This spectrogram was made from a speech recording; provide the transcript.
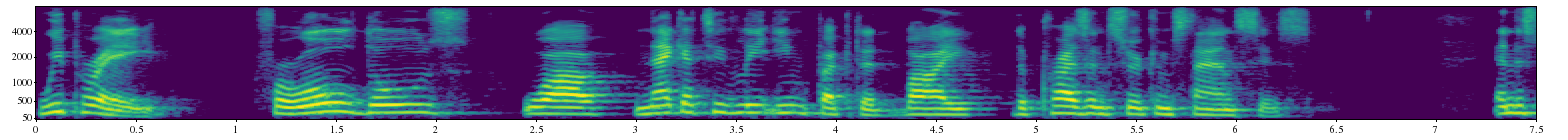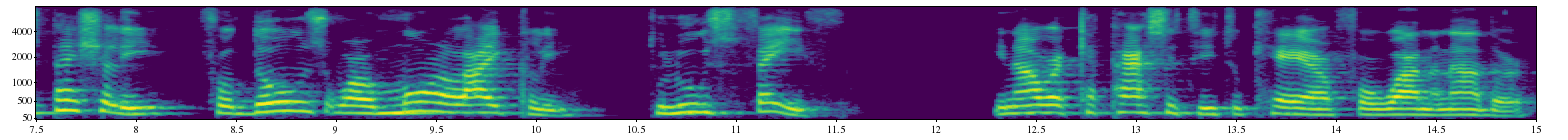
We pray for all those who are negatively impacted by the present circumstances, and especially for those who are more likely to lose faith in our capacity to care for one another,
